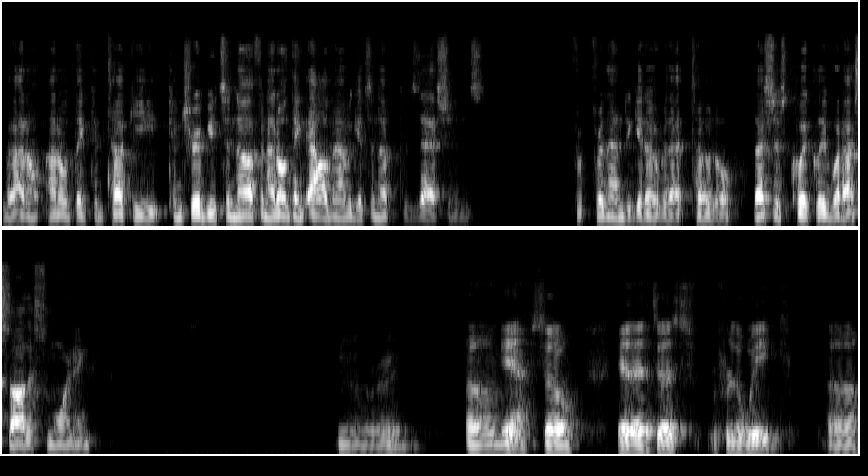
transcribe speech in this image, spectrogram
but I don't I don't think Kentucky contributes enough, and I don't think Alabama gets enough possessions for, for them to get over that total. That's just quickly what I saw this morning. All right. Um, yeah, so yeah, that's us for the week. Uh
